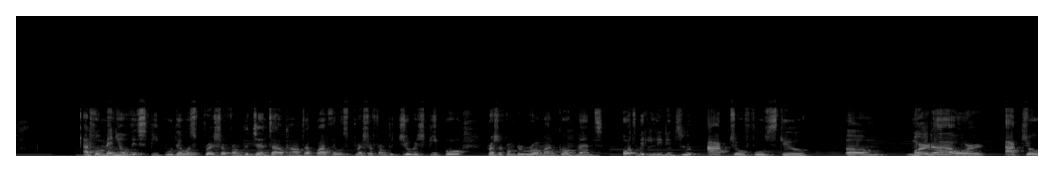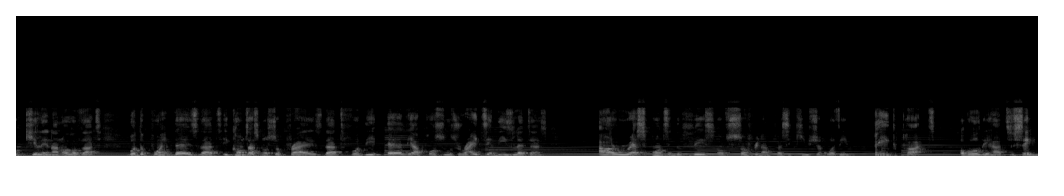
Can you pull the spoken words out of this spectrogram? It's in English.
And for many of these people, there was pressure from the Gentile counterparts, there was pressure from the Jewish people, pressure from the Roman government, ultimately leading to actual full scale um, murder or actual killing and all of that. But the point there is that it comes as no surprise that for the early apostles writing these letters, our response in the face of suffering and persecution was a big part of all they had to say.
